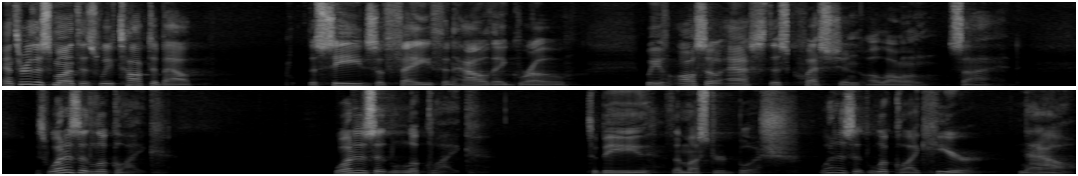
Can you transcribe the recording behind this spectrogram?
And through this month, as we've talked about the seeds of faith and how they grow, we've also asked this question alongside is what does it look like? What does it look like to be the mustard bush? What does it look like here, now,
